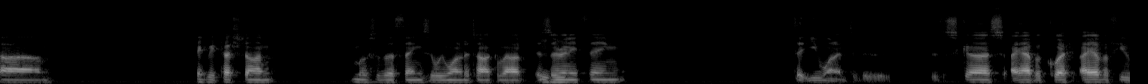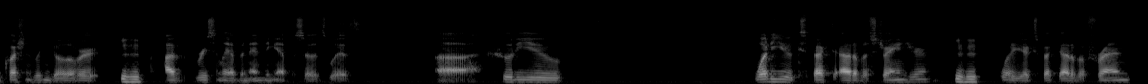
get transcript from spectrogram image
um, I think we touched on most of the things that we wanted to talk about. Is there Mhm. anything that you wanted to, to discuss? I have a question. I have a few questions we can go over. Mhm. I've recently I've been ending episodes with, uh, who do you, what do you expect out of a stranger? Mhm. What do you expect out of a friend?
